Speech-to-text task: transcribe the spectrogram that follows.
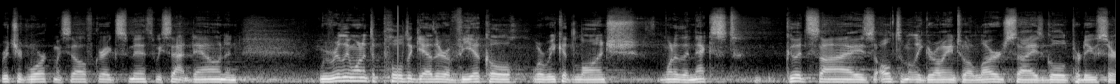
Richard Wark, myself, Greg Smith, we sat down, and we really wanted to pull together a vehicle where we could launch one of the next good size, ultimately growing into a large size gold producer.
